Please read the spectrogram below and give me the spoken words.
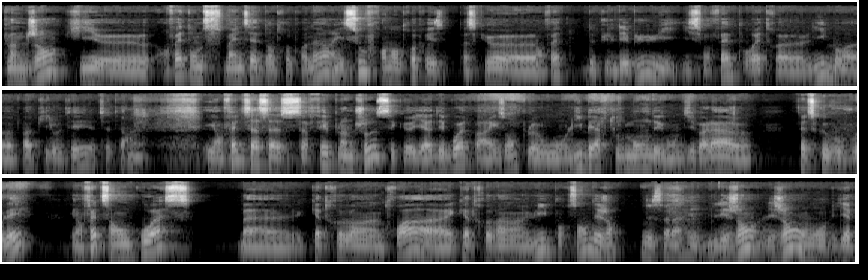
plein de gens qui, euh, en fait, ont ce mindset d'entrepreneur et souffrent en entreprise parce que, euh, en fait, depuis le début, ils, sont faits pour être euh, libres, pas pilotés, etc. Et en fait, ça, ça, fait plein de choses. C'est qu'il y a des boîtes, par exemple, où on libère tout le monde et on dit voilà, faites ce que vous voulez. Et en fait, ça angoisse 83 bah, à 88% des gens. De salariés. Les gens, les gens, il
